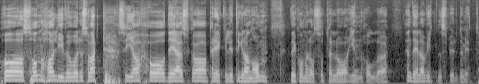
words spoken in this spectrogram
Og sånn har livet vårt vært sida. Og det jeg skal preke litt om, det kommer også til å inneholde en del av vitnesbyrdet mitt.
